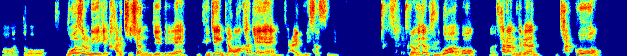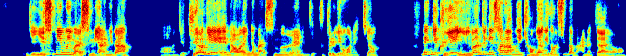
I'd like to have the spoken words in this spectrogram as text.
어, 또 무엇을 우리에게 가르치셨는지에 대해 굉장히 명확하게 알고 있었습니다. 그럼에도 불구하고 어, 사람들은 자꾸 이제 예수님의 말씀이 아니라 어, 이제 구약에 나와 있는 말씀을 이제 붙들기 원했죠. 근데 이제 그게 일반적인 사람의 경향이 훨씬 더 많았어요.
